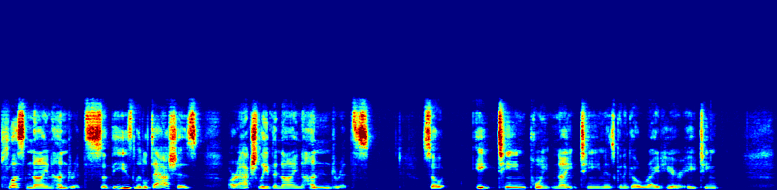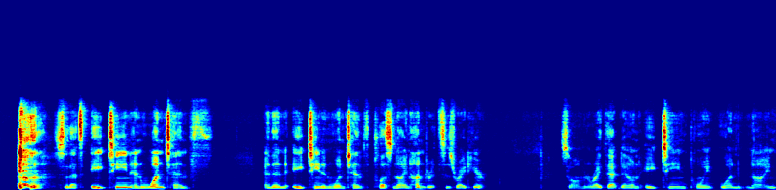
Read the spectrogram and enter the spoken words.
plus 9 hundredths. So these little dashes are actually the 9 hundredths. So 18.19 is going to go right here. 18. so that's 18 and 1 tenth. And then 18 and 1 tenth plus 9 hundredths is right here. So I'm going to write that down 18.19.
